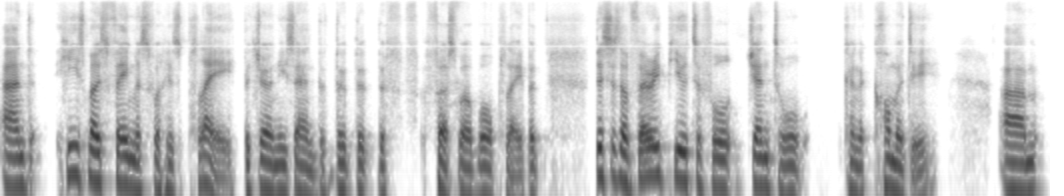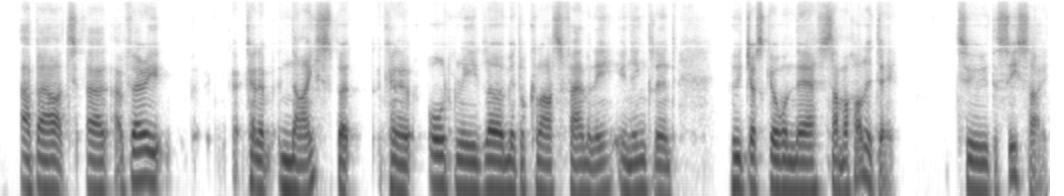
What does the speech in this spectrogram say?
and he's most famous for his play, The Journey's End, the the, the, the First World War play. But this is a very beautiful, gentle kind of comedy um, about uh, a very kind of nice but kind of ordinary lower middle class family in England who just go on their summer holiday to the seaside,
